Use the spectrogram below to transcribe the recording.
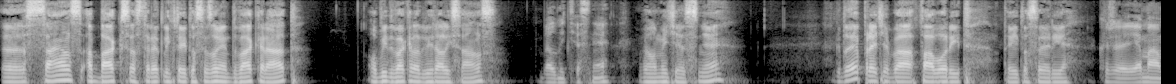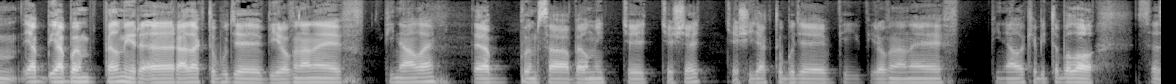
uh, Suns a Bucks sa stretli v tejto sezóne dvakrát. Obi dvakrát vyhrali Suns. Veľmi tesne. Veľmi tesne. Kto je pre teba favorit tejto série? Akože ja mám, ja, ja budem veľmi rád, ak to bude vyrovnané v finále. Teda budem sa veľmi te, tešiť, tešiť, ak to bude vyrovnané v finále. Keby to bolo 7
